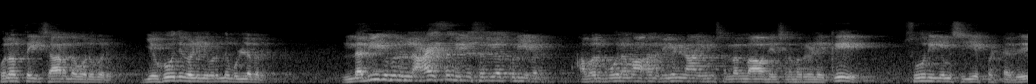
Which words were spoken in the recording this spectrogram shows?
குலத்தை சார்ந்த ஒருவர் யகூதிகளில் இருந்தும் உள்ளவர். லபீதுபுல் ஆயசம் என்று சொல்லக்கூடியவர். அவர் மூலமாக நபிகள் நாயகம் சல்லல்லா அலிஸ்லாம் அவர்களுக்கு சூரியம் செய்யப்பட்டது.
